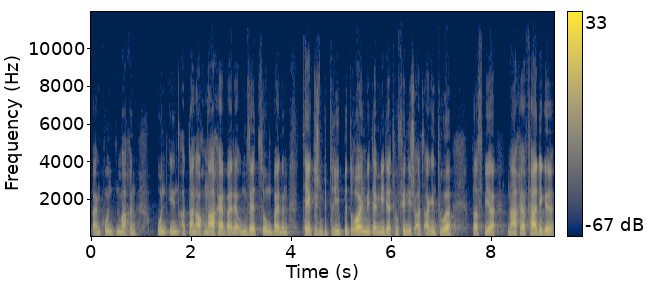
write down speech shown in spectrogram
beim Kunden machen und ihn dann auch nachher bei der Umsetzung, bei einem täglichen Betrieb betreuen mit der Media to Finish als Agentur, dass wir nachher fertige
